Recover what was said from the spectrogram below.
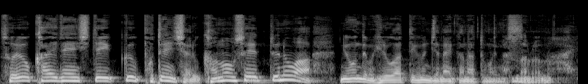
それを改善していくポテンシャル、可能性っていうのは、日本でも広がっていくんじゃないかなと思います。なるほど。はい、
